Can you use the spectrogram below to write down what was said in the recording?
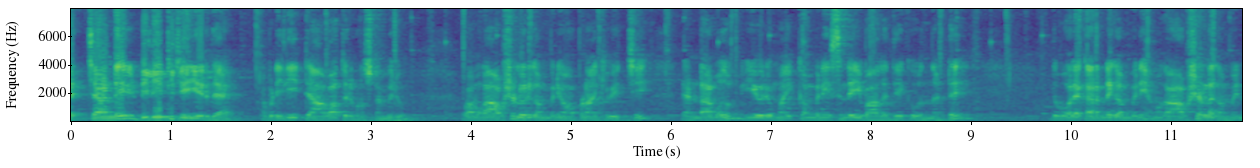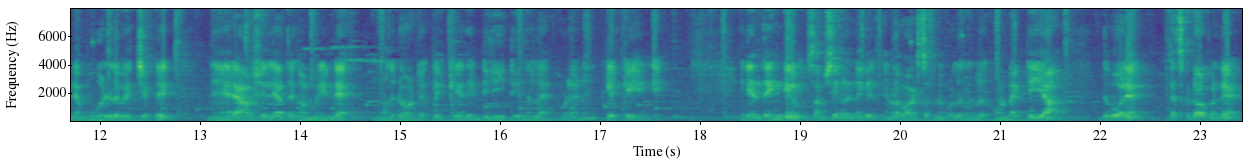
വെച്ചാണ്ട് ഡിലീറ്റ് ചെയ്യരുത്. അപ്പോൾ ഡിലീറ്റ് ആവാത്തൊരു പ്രശ്നം വരും. അപ്പോൾ നമുക്ക് ആവശ്യമുള്ള ഒരു കമ്പനി ഓപ്പൺ ആക്കി വെച്ച് രണ്ടാമതും ഈ ഒരു മൈ കമ്പനീസിന്റെ ഈ ഭാഗത്തേക്ക് വന്നിട്ട് ഇതുപോലെ കറണ്ട് കമ്പനി നമുക്ക് ആവശ്യമുള്ള കമ്പനീന്റെ മുകളിൽ വെച്ചിട്ട് നേരെ ആവശ്യമില്ലാത്ത കമ്പനീന്റെ മൂന്ന് ഡോട്ട് ക്ലിക്ക് ചെയ്ത് ഡിലീറ്റ് എന്നുള്ള ഇവിടെയാണ് ക്ലിക്ക് ചെയ്യേണ്ടത്. ഇനി എന്തെങ്കിലും സംശയങ്ങളുണ്ടെങ്കിൽ ഞങ്ങളുടെ വാട്സപ്പ് നമ്പറിൽ നിങ്ങൾ കോൺടാക്റ്റ് ചെയ്യുക. ഇതുപോലെ ഡെസ്ക്ടോപ്പിന്റെ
